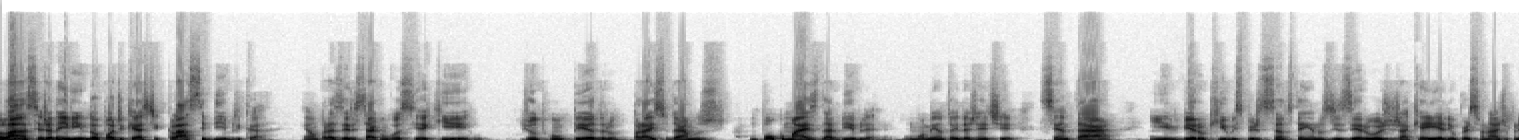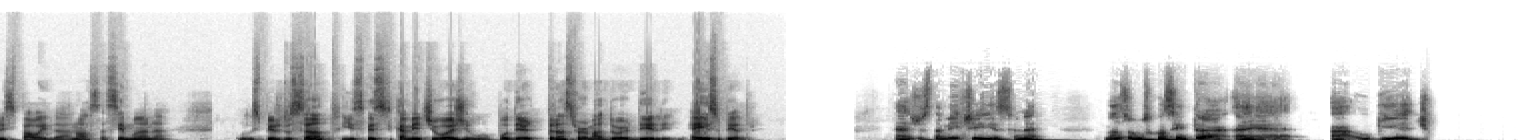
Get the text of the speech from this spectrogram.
Olá, seja bem-vindo ao podcast Classe Bíblica. É um prazer estar com você aqui, junto com o Pedro, para estudarmos um pouco mais da Bíblia. Um momento aí da gente sentar e ver o que o Espírito Santo tem a nos dizer hoje, já que é ele o personagem principal aí da nossa semana. O Espírito Santo, e especificamente hoje, o poder transformador dele. É isso, Pedro? É justamente isso, né? Nós vamos concentrar é, a, o guia de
